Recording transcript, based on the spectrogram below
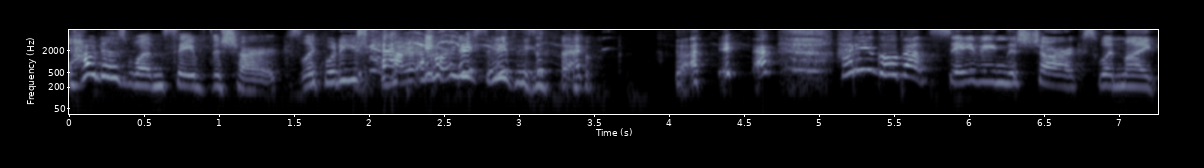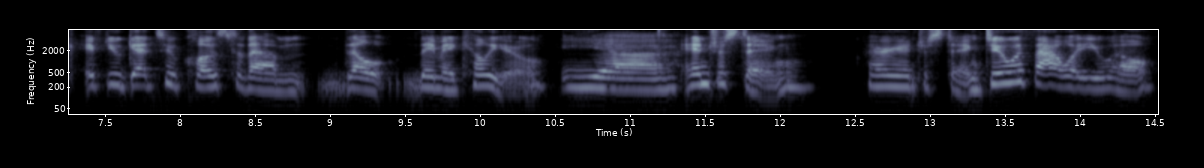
How does one save the sharks? Like, what do you? How, how are you saving them? How do you go about saving the sharks when like if you get too close to them, they'll they may kill you? Yeah, Interesting. Very interesting. Do with that what you will.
